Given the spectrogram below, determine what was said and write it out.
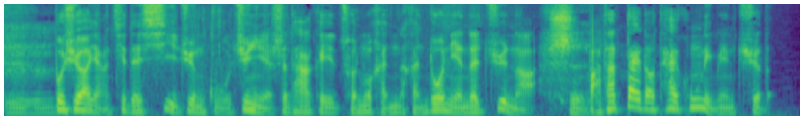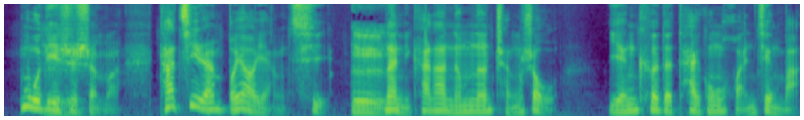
嗯，不需要氧气的细菌，古菌也是它可以存入很很多年的菌啊。是，把它带到太空里面去了。目的是什么？它既然不要氧气，嗯，那你看它能不能承受严苛的太空环境吧？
